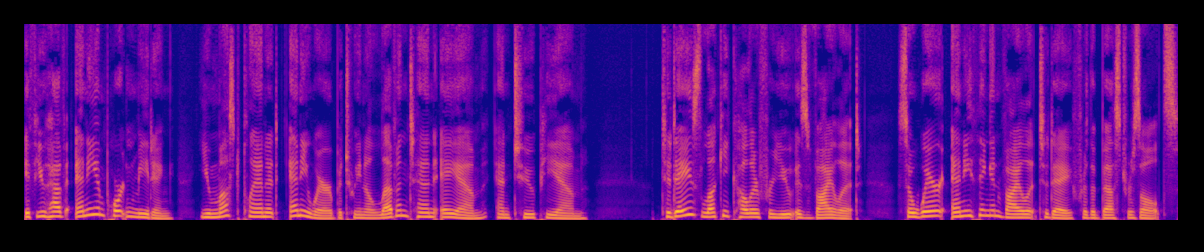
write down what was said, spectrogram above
If you have any important meeting, you must plan it anywhere between 11:10 a.m. and 2 p.m. Today's lucky color for you is violet, so wear anything in violet today for the best results.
